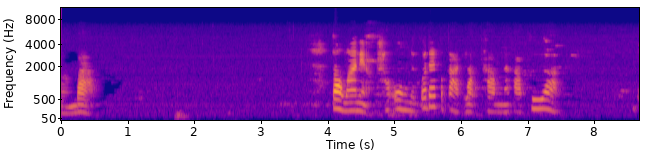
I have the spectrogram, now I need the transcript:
ล้างบาปต่อมาเนี่ยพระองค์เนี่ยก็ได้ประกาศหลักธรรมนะคะ เพื่อพ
